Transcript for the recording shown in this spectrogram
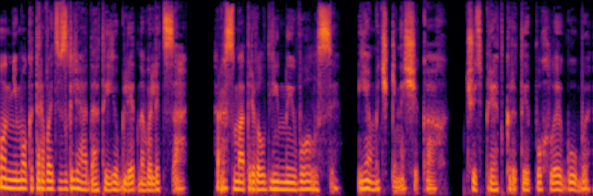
Он не мог оторвать взгляда от ее бледного лица, рассматривал длинные волосы, ямочки на щеках, чуть приоткрытые пухлые губы,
